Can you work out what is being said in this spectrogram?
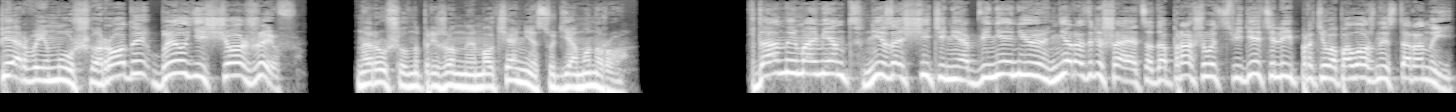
первый муж Роды был еще жив. Нарушил напряженное молчание судья Монро. В данный момент ни защите, ни обвинению не разрешается допрашивать свидетелей противоположной стороны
